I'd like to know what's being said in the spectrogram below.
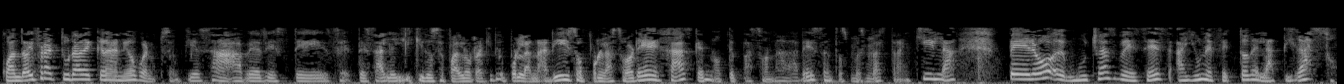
cuando hay fractura de cráneo, bueno, pues empieza a ver este se te sale el líquido cefalorraquídeo por la nariz o por las orejas, que no te pasó nada de eso, entonces pues Ujú. estás tranquila. Pero eh, muchas veces hay un efecto de latigazo.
